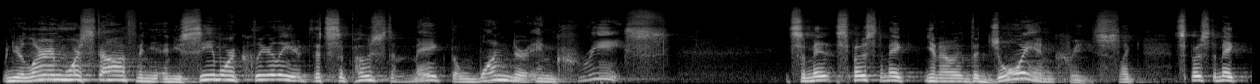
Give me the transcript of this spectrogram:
When you learn more stuff and you, and you see more clearly, it's supposed to make the wonder increase. It's supposed to make, you know, the joy increase. Like, it's supposed to make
